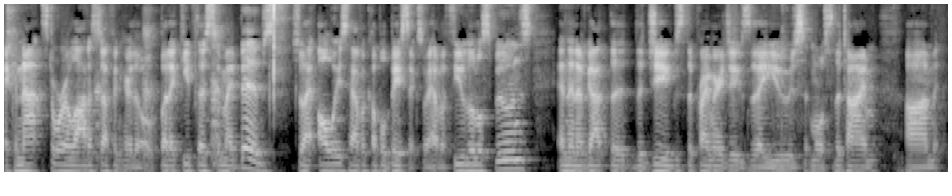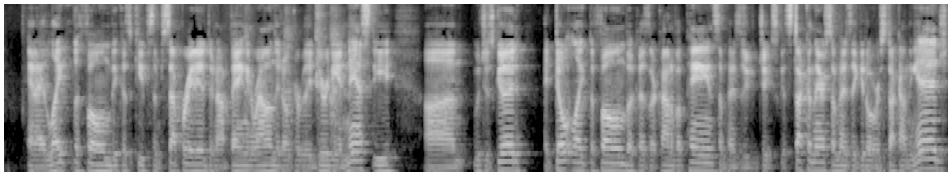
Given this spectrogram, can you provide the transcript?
I cannot store a lot of stuff in here though, but I keep this in my bibs, so I always have a couple basics. So I have a few little spoons, and then I've got the, the jigs, the primary jigs that I use most of the time. Um, and I like the foam because it keeps them separated. They're not banging around. They don't get really dirty and nasty um, which is good. I don't like the foam because they're kind of a pain. Sometimes the jigs get stuck in there. Sometimes they get over stuck on the edge.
